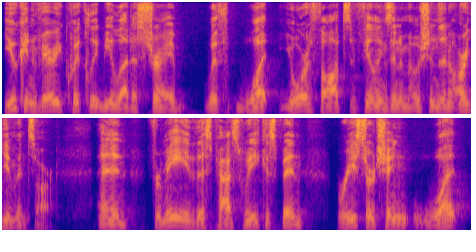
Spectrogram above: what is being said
you can very quickly be led astray with what your thoughts and feelings and emotions and arguments are. And for me, this past week has been researching what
